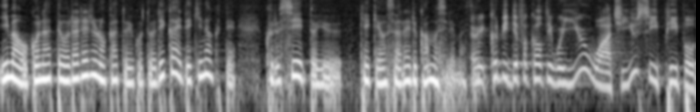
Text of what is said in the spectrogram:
今行っておられるのかということを理解できなくて苦しいという経験をされるかもしれません。it could be difficulty where you're watching, you see people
